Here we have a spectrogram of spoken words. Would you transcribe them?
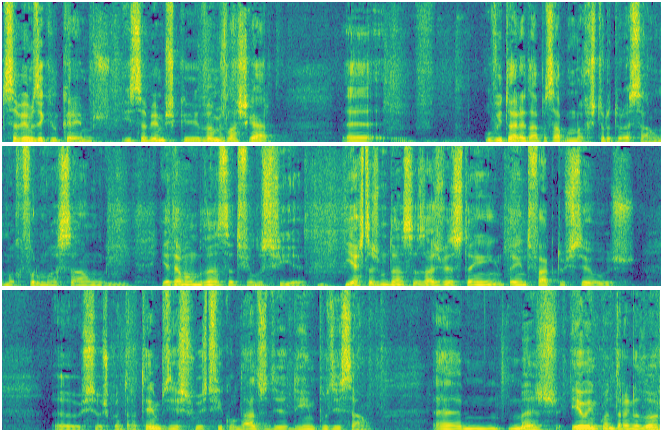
sabemos aquilo que queremos e sabemos que vamos lá chegar. Uh, o Vitória está a passar por uma reestruturação, uma reformulação e, e, até uma mudança de filosofia. E estas mudanças, às vezes, têm, têm de facto os seus, os seus contratempos e as suas dificuldades de, de imposição. Um, mas eu, enquanto treinador,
